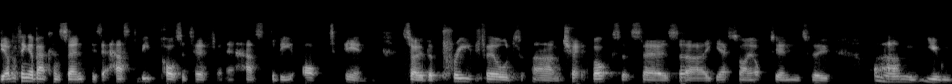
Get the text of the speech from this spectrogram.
The other thing about consent is it has to be positive and it has to be opt-in. So the pre-filled um, checkbox that says, uh, yes, I opt in to um, you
